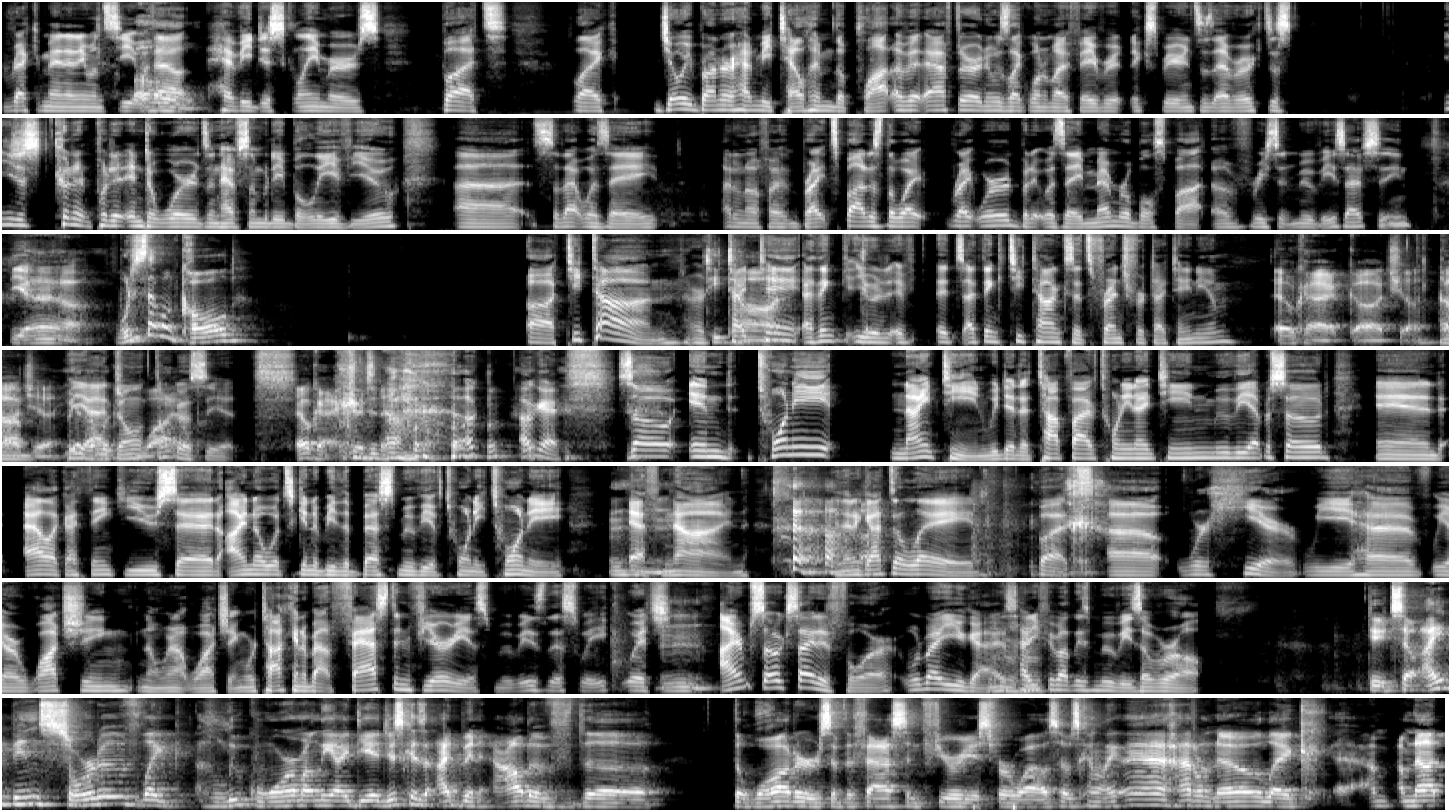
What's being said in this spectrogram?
recommend anyone see it without Oh. heavy disclaimers. But like Joey Brunner had me tell him the plot of it after, and it was like one of my favorite experiences ever. Just you just couldn't put it into words and have somebody believe you. Uh, so that was a I don't know if a bright spot is the right right word, but it was a memorable spot of recent movies I've seen. Yeah. What is that one called? Uh, Titan or Titan. Titan. I think you would if it's I think Titan because it's French for titanium. Okay, gotcha, Um, gotcha. but yeah, looks don't don't go see it. Okay, good to know. okay. okay. So in 2019, we did a top five 2019 movie episode. And Alec, I think you said, I know what's going to be the best movie of 2020, Mhm. F9. And then it got delayed. But uh, we're here. We have, we are watching, no, we're not watching. We're talking about Fast and Furious movies this week, which Mm. I am so excited for. What about you guys? How do you feel about these movies overall? Dude, so I'd been sort of like lukewarm on the idea just because I'd been out of the the waters of the Fast and Furious for a while. So I was kind of like, eh, I don't know. Like I'm I'm not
